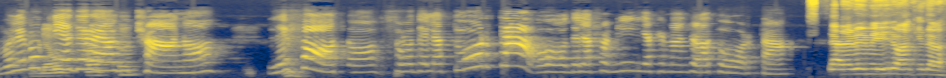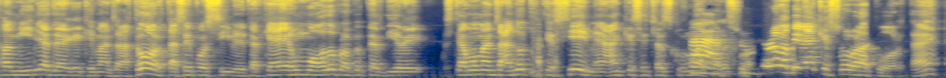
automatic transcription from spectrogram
Volevo Abbiamo chiedere fatto- a Luciano le foto solo della torta o della famiglia che mangia la torta? Sarebbe meglio anche della famiglia che mangia la torta, se possibile, perché è un modo proprio per dire stiamo mangiando tutti assieme, anche se ciascuno ha Certo. sua. Però va bene anche solo la torta, eh?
